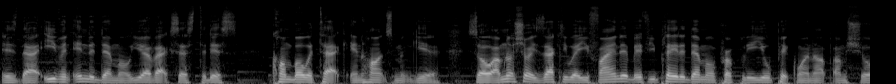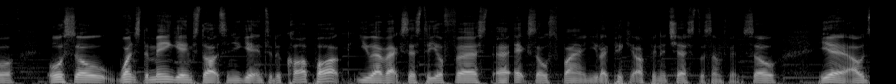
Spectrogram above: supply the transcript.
is that even in the demo, you have access to this combo attack enhancement gear. So I'm not sure exactly where you find it, but if you play the demo properly, you'll pick one up, I'm sure. Also, once the main game starts and you get into the car park, you have access to your first uh, exo spine. You like pick it up in the chest or something. So yeah, I would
